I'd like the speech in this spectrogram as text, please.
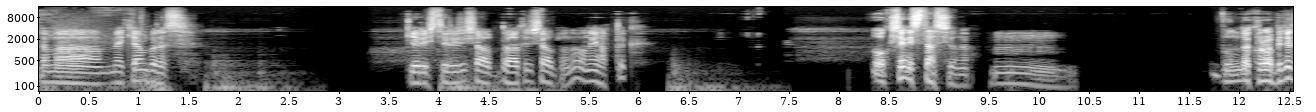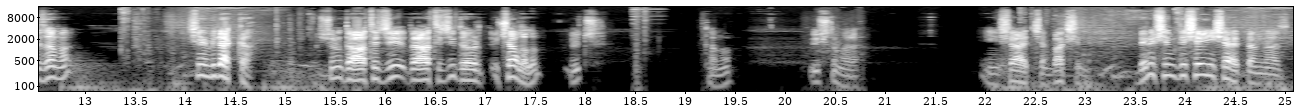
Tamam mekan burası. Geliştirici şab dağıtıcı şablonu onu yaptık. Oksijen istasyonu. Hmm. Bunu da kurabiliriz ama şimdi bir dakika. Şunu dağıtıcı dağıtıcı 4 3'e alalım. 3. Tamam. 3 numara. İnşa edeceğim. Bak şimdi. Benim şimdi şey inşa etmem lazım.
